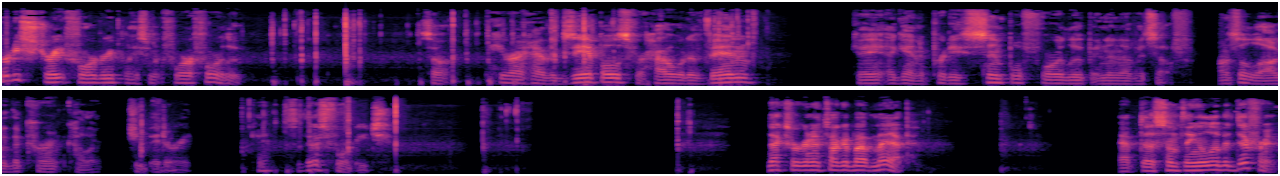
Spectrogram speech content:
pretty straightforward replacement for a for loop. So here I have examples for how it would have been. Okay, again, a pretty simple for loop in and of itself. Also log the current color you iterate. Okay, so there's for each. Next, we're going to talk about map. Map does something a little bit different.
